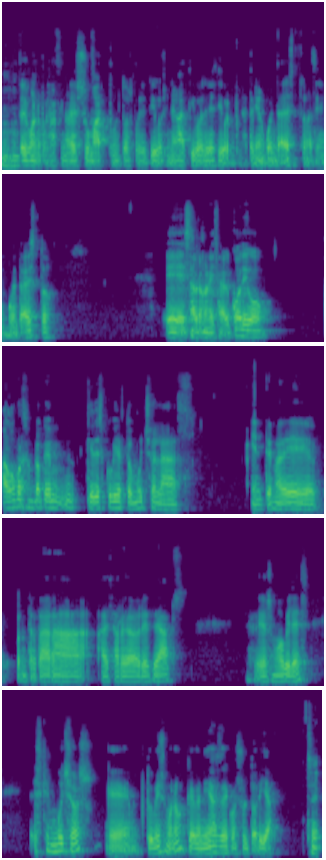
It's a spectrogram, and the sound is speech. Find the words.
Entonces, bueno, pues al final es sumar puntos positivos y negativos, de decir, bueno, pues ha tenido en cuenta esto, no ha tenido en cuenta esto. Eh, saber organizar el código. Algo, por ejemplo, que, he descubierto mucho en las en tema de contratar a, desarrolladores de apps, de móviles, es que muchos, tú mismo, ¿no? Que venías de consultoría. Sí.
